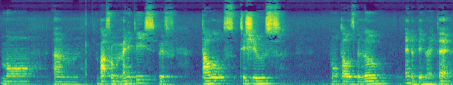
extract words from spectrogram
more um, bathroom amenities with towels, tissues, more towels below, and a bin right there.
